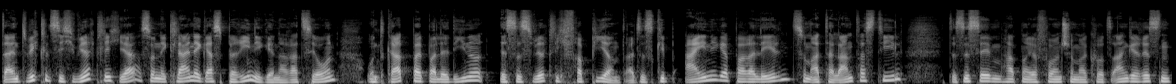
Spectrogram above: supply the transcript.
da entwickelt sich wirklich ja so eine kleine Gasperini-Generation. Und gerade bei Palladino ist es wirklich frappierend. Also es gibt einige Parallelen zum Atalanta-Stil. Das ist eben, hat man ja vorhin schon mal kurz angerissen,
